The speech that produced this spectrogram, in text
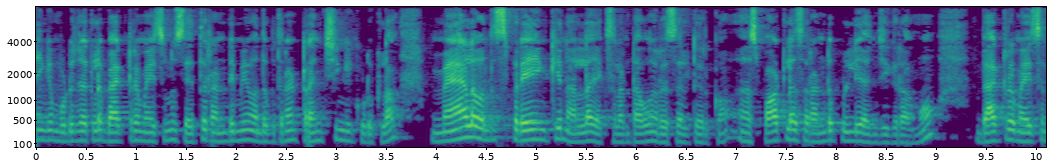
நீங்கள் முடிஞ்சாக்கில் பேக்டீரியமைசனும் சேர்த்து ரெண்டுமே வந்து பார்த்தீங்கன்னா ட்ரன்ச்சிங்கு கொடுக்கலாம். மேலே வந்து ஸ்ப்ரேயிங்க்கு நல்லா எக்ஸலண்ட்டாகவும் ரிசல்ட் இருக்கும். ஸ்பாட்லெஸ் ரெண்டு புள்ளி அஞ்சு கிராம். கிராமும் பாக்டீரியா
